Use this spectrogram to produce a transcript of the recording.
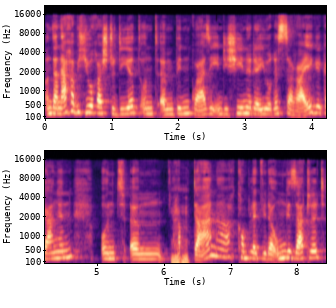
Und danach habe ich Jura studiert und ähm, bin quasi in die Schiene der Juristerei gegangen und ähm, mhm. habe danach komplett wieder umgesattelt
